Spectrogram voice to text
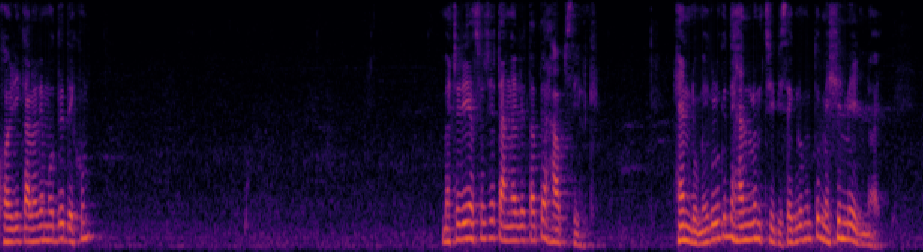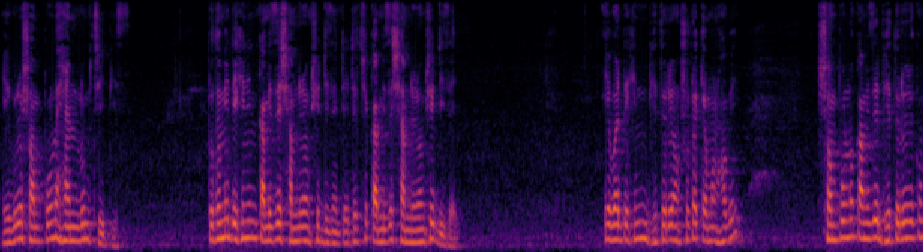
খয়েরি কালারের মধ্যে দেখুন। ম্যাটেরিয়ালস হচ্ছে টাঙ্গাইলের তাতে হাফ সিল্ক হ্যান্ডলুম, এগুলো কিন্তু হ্যান্ডলুম থ্রি পিস এগুলো কিন্তু মেশিন মেড নয়। এগুলো সম্পূর্ণ হ্যান্ডলুম থ্রি পিস প্রথমে দেখে নিন কামিজের সামনের অংশের ডিজাইনটা এটা হচ্ছে কামিজের সামনের অংশের ডিজাইন এবার দেখে নিন ভেতরের অংশটা কেমন হবে। সম্পূর্ণ কামিজের ভেতরে এরকম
